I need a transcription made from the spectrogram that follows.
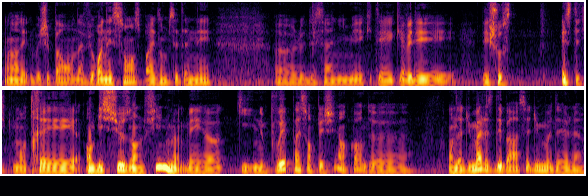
on en est- je sais pas, on a vu Renaissance par exemple cette année, euh, le dessin animé qui était, qui avait des, des choses esthétiquement très ambitieuses dans le film, mais euh, qui ne pouvaient pas s'empêcher encore de. On a du mal à se débarrasser du modèle,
